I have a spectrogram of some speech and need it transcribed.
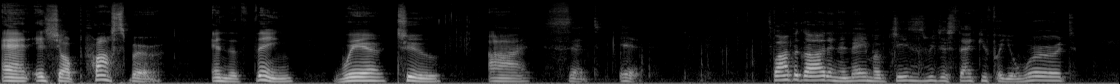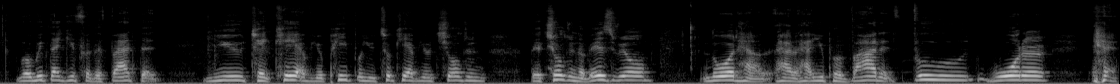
and it shall prosper in the thing whereto I sent it. Father God, in the name of Jesus, we just thank you for your word. Lord, we thank you for the fact that you take care of your people, you took care of your children, the children of Israel. Lord, how, how, how you provided food, water. you,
